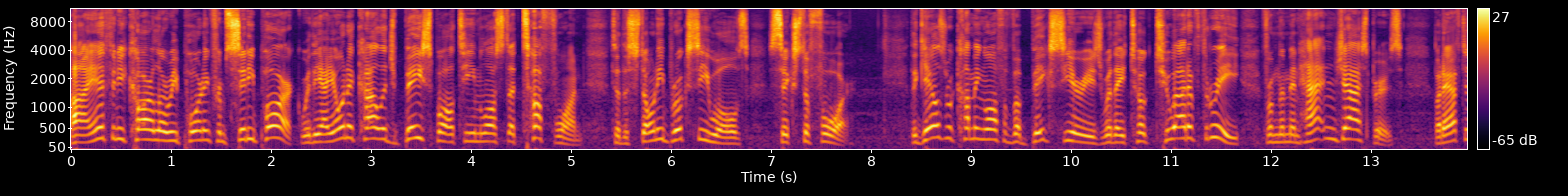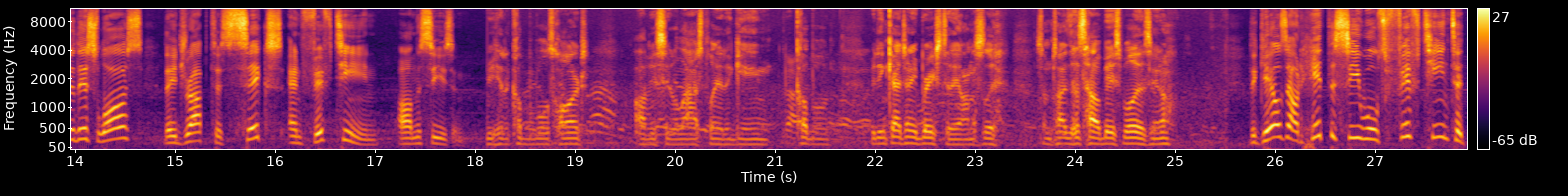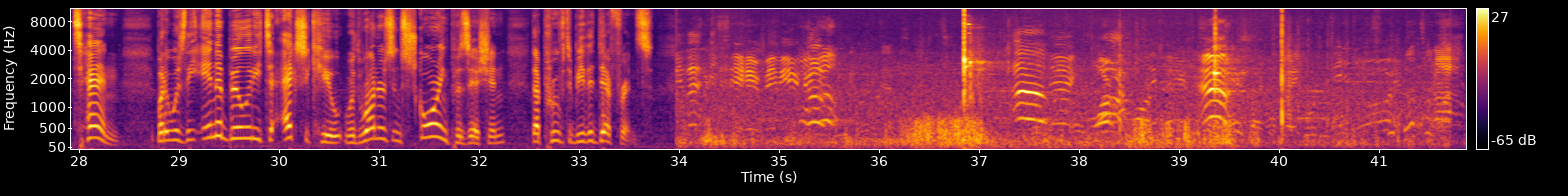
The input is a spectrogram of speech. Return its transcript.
Hi, Anthony Carlo reporting from City Park, where the Iona College baseball team lost a tough one to the Stony Brook Seawolves 6 to 4. The Gaels were coming off of a big series where they took two out of three from the Manhattan Jaspers, but after this loss, they dropped to 6 and 15 on the season. We hit a couple balls hard. Obviously, the last play of the game, a couple. We didn't catch any breaks today, honestly. Sometimes that's how baseball is, you know. The Gaels out hit the Seawolves 15 to 10, but it was the inability to execute with runners in scoring position that proved to be the difference.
